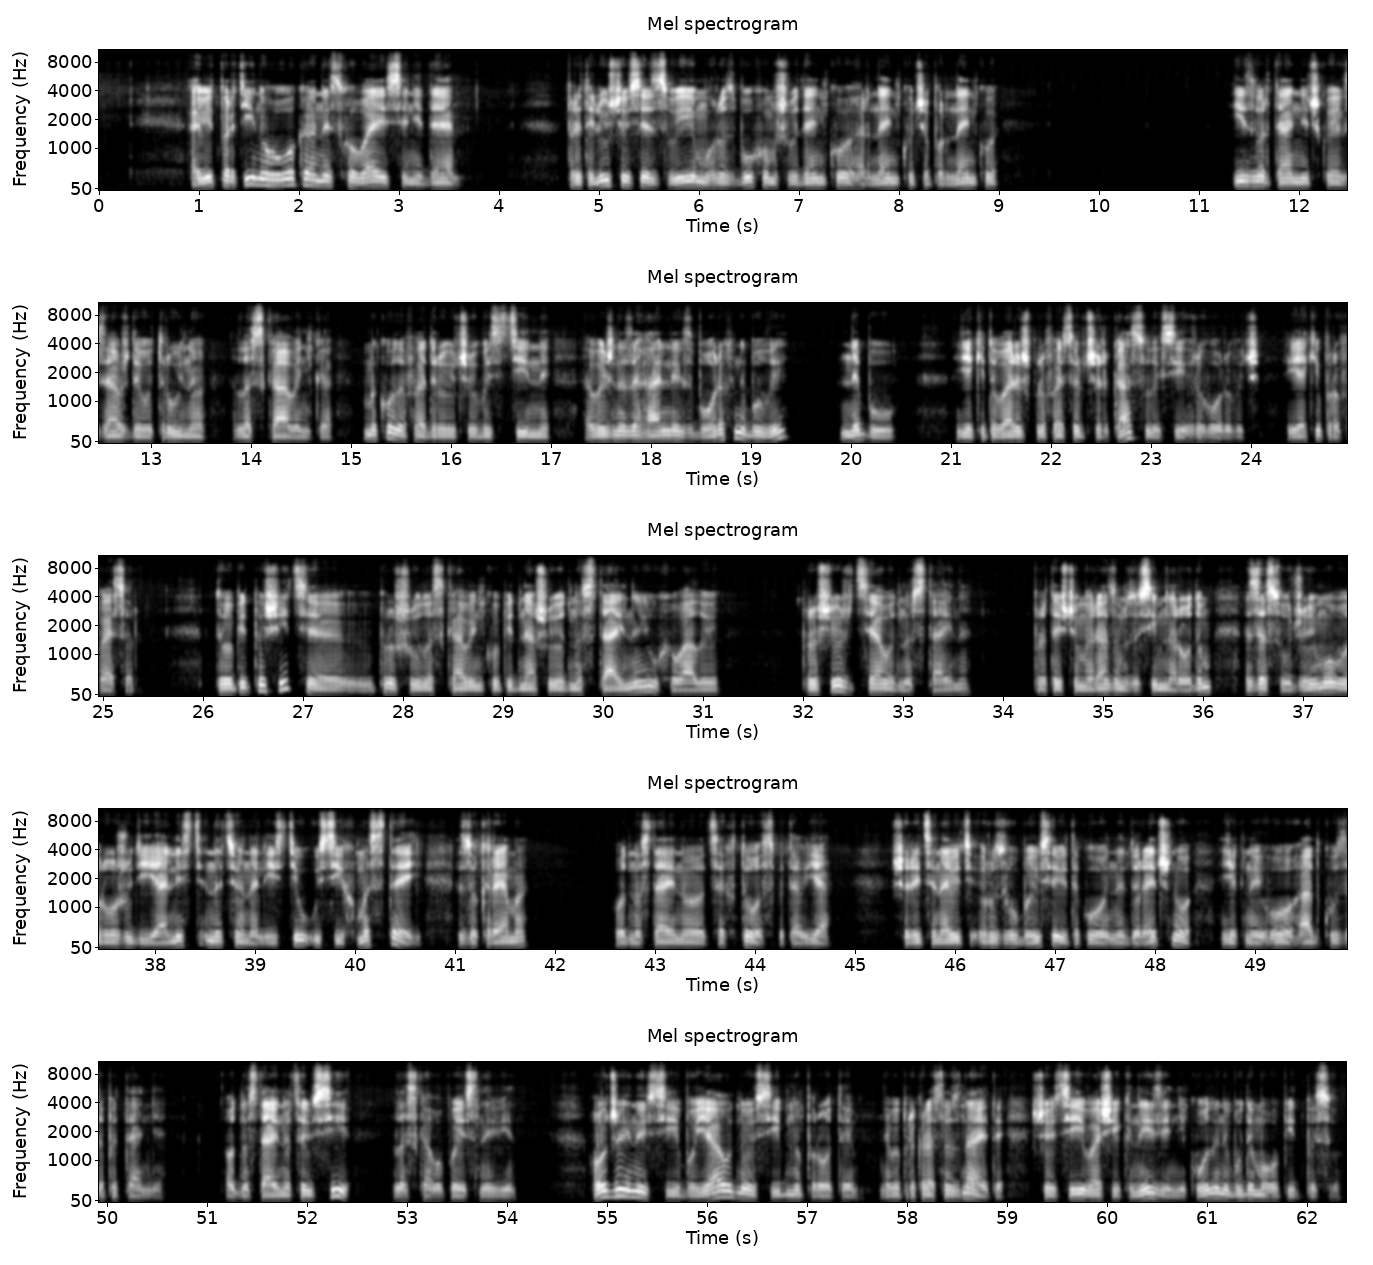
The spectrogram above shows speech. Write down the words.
а від партійного ока не сховаєшся ніде. Прителющився з своїм грозбухом швиденько, гарненько, чепурненько, і звертаннячко, як завжди, отруйно, ласкавенька. Микола Федоровичу безцінний, ви ж на загальних зборах не були? Не був. Як і товариш професор Черкас Олексій Григорович, як і професор. То підпишіться, прошу ласкавенько, під нашою одностайною ухвалою. Про що ж ця одностайна? Про те, що ми разом з усім народом засуджуємо ворожу діяльність націоналістів усіх мастей, зокрема, одностайно, це хто? спитав я. Шриця навіть розгубився від такого недоречного, як на його гадку, запитання. Одностайно, це всі, ласкаво пояснив він. Отже, і не всі, бо я одноосібно проти. Ви прекрасно знаєте, що в цій вашій книзі ніколи не буде мого підпису.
